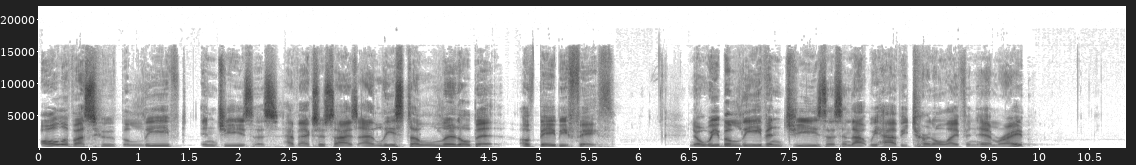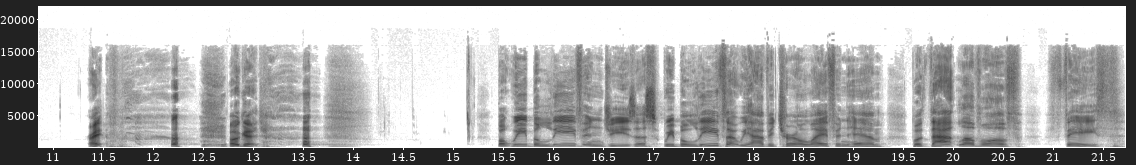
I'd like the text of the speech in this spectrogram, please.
All of us who believed in Jesus have exercised at least a little bit of baby faith. You know, we believe in Jesus and that we have eternal life in Him, right? Right? oh, good. But we believe in Jesus. We believe that we have eternal life in Him. But that level of faith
